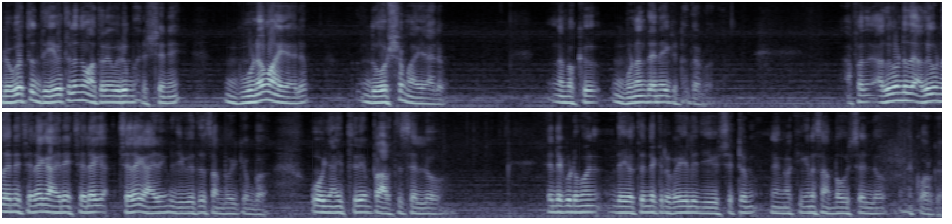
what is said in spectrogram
ലോകത്ത് ദൈവത്തിൽ നിന്ന് മാത്രമേ ഒരു മനുഷ്യന് ഗുണമായാലും ദോഷമായാലും നമുക്ക് ഗുണം തന്നെ കിട്ടത്തുള്ളൂ. അപ്പം അതുകൊണ്ട് അതുകൊണ്ട് തന്നെ ചില കാര്യം ചില ചില കാര്യങ്ങൾ ജീവിതത്തിൽ സംഭവിക്കുമ്പോൾ ഓ ഞാൻ ഇത്രയും പ്രാർത്ഥിച്ചല്ലോ. എന്റെ കുടുംബം ദൈവത്തിന്റെ കൃപയിൽ ജീവിച്ചിട്ടും ഞങ്ങൾക്കിങ്ങനെ സംഭവിച്ചല്ലോ എന്നൊക്കെ ഓർക്കുക.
